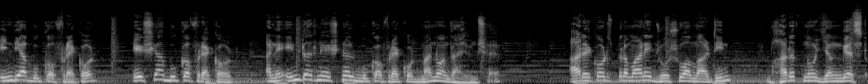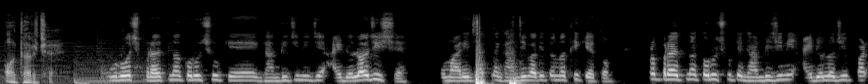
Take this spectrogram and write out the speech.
India book of record, Asia book of record અને ઇન્ટરનેશનલ બુક ઓફ રેકોર્ડમાં નોંધાયું છે. આ રેકોર્ડ્સ પ્રમાણે જોશુઆ માર્ટિન ભારતનો યંગેસ્ટ ઓથર છે. હું રોજ પ્રયત્ન કરું છું કે ગાંધીજીની જે આઈડિયોલોજી છે હું મારી જાતને ગાંધીવાદી તો નથી કહેતો, પણ પ્રયત્ન કરું છું કે ગાંધીજીની આઈડિયોલોજી પર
